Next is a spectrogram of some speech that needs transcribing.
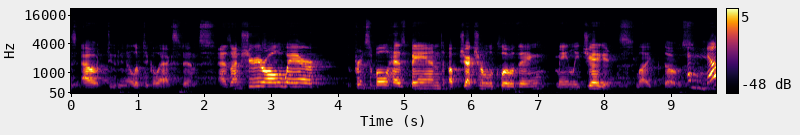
is out due to an elliptical accident. As I'm sure you're all aware, the principal has banned objectionable clothing, mainly jeggings like those. And no,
